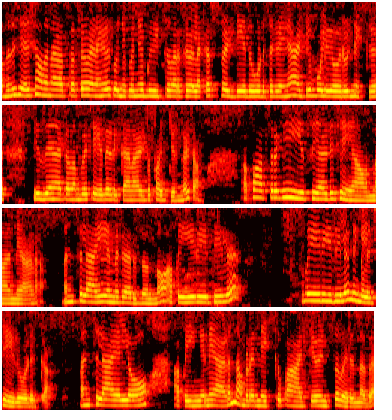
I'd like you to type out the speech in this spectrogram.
അതിനുശേഷം അതിനകത്തൊക്കെ വേണമെങ്കിൽ കുഞ്ഞു കുഞ്ഞു ബീഡ്സ് വർക്കുകളൊക്കെ സ്പ്രെഡ് ചെയ്ത് കൊടുത്തു കഴിഞ്ഞാൽ അടിപൊളി ഒരു നെക്ക് ഡിസൈനൊക്കെ നമുക്ക് ചെയ്തെടുക്കാനായിട്ട് പറ്റും കേട്ടോ. അപ്പോൾ അത്രയ്ക്ക് ഈസി ആയിട്ട് ചെയ്യാവുന്ന തന്നെയാണ് മനസ്സിലായി എന്ന് കരുതുന്നു. അപ്പോൾ ഈ രീതിയിൽ അപ്പോൾ ഈ രീതിയിൽ നിങ്ങൾ ചെയ്ത് കൊടുക്കുക മനസ്സിലായല്ലോ? അപ്പോൾ ഇങ്ങനെയാണ് നമ്മുടെ നെക്ക് പാറ്റേൺസ് വരുന്നത്.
